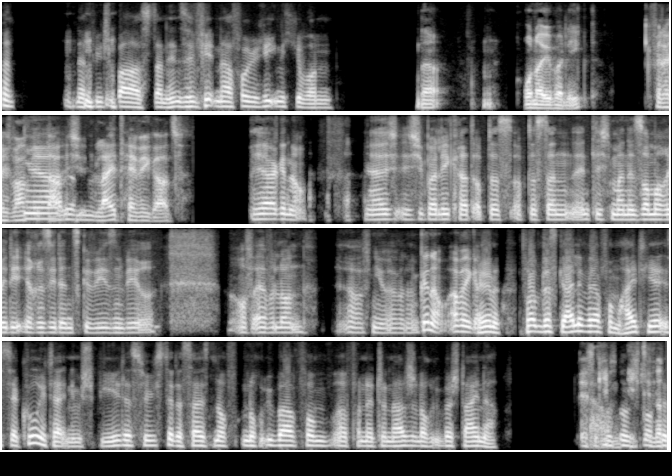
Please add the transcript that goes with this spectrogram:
na viel Spaß. Dann hätten sie den vierten Nachfolgekrieg nicht gewonnen. Na, hm. Ona überlegt. Vielleicht waren Ja, die da Light Heavy Guards. Ja, genau. Ja, ich, ich überlege gerade, ob das, ob das dann endlich meine Sommerresidenz gewesen wäre. Auf Avalon. Ja, auf New Avalon. Genau, aber Ja, egal. genau. Vor allem das Geile wäre, vom Height hier ist ja Kurita in dem Spiel das höchste. Das heißt, noch, noch über vom, äh, von der Tonnage noch über Steiner. Es Ja, gibt muss man nicht sich in noch der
